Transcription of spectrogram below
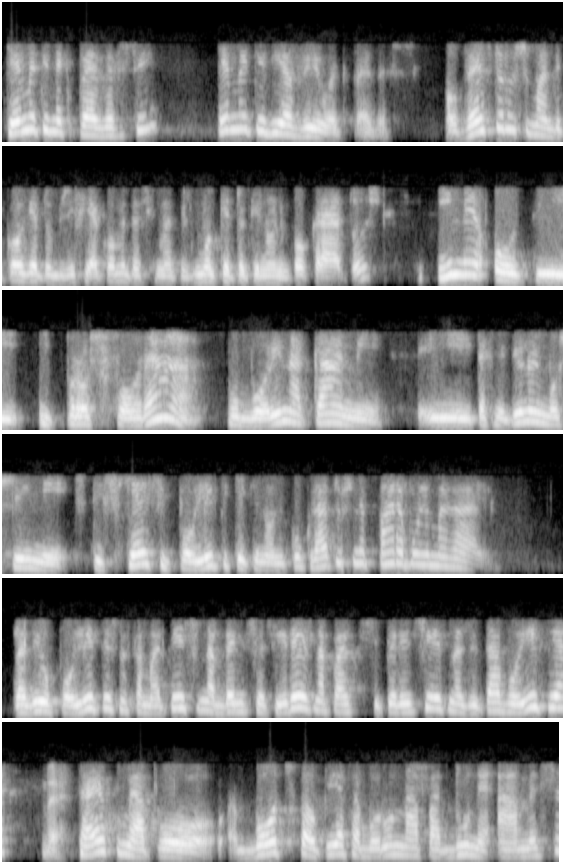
και με την εκπαίδευση και με τη διαβίου εκπαίδευση. Το δεύτερος σημαντικό για τον ψηφιακό μετασχηματισμό και το κοινωνικό κράτος είναι ότι η προσφορά που μπορεί να κάνει η τεχνητή νοημοσύνη στη σχέση πολίτη και κοινωνικού κράτους είναι πάρα πολύ μεγάλη. Δηλαδή ο πολίτης να σταματήσει να μπαίνει σε σειρές, να πάει στις υπηρεσίες, να ζητά βοήθεια. Ναι. Θα έχουμε από bots τα οποία θα μπορούν να απαντούν άμεσα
